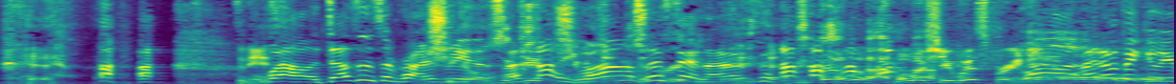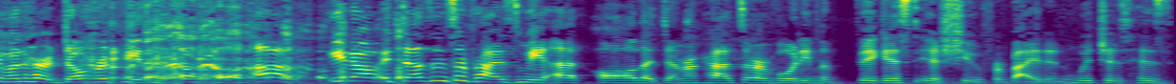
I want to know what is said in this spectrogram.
Denise. Well, it doesn't surprise me. goes again. Well, listen, to I me. was, what was she whispering? to you? Well, I don't think you even heard. Don't repeat it. um, you know, it doesn't surprise me at all that Democrats are avoiding the biggest issue for Biden, which is his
